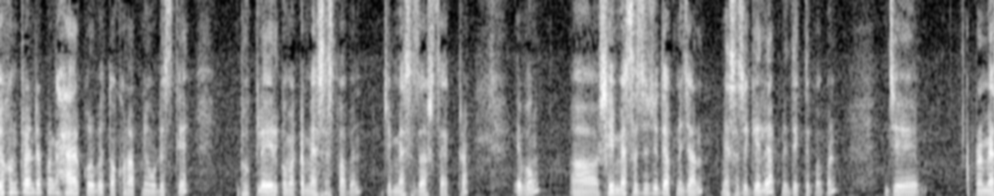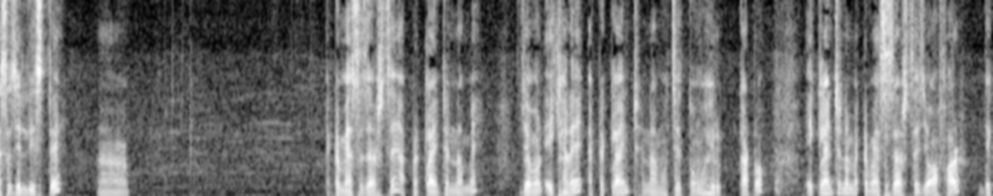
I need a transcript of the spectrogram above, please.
যখন ক্লায়েন্ট আপনাকে হায়ার করবে, তখন আপনি ওডিসকে ঢুকলে এরকম একটা মেসেজ পাবেন, যে মেসেজ আসছে একটা। এবং সেই মেসেজে যদি আপনি যান মেসেজে গেলে আপনি দেখতে পাবেন যে আপনার মেসেজের লিস্টে একটা মেসেজ আসছে, আপনার ক্লায়েন্টের নামে যেমন এইখানে একটা ক্লায়েন্ট নাম হচ্ছে তোমোহিরো কাটো। এই ক্লায়েন্টের নামে একটা মেসেজ আসছে যে অফার দেখ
